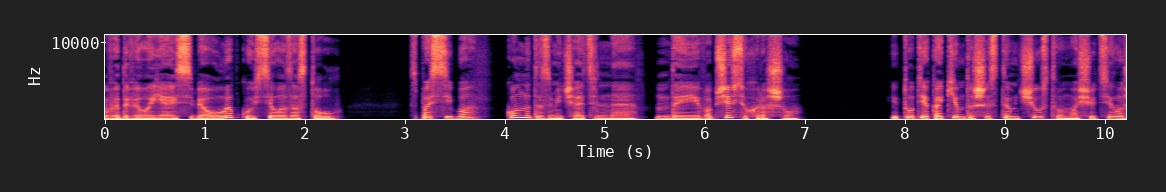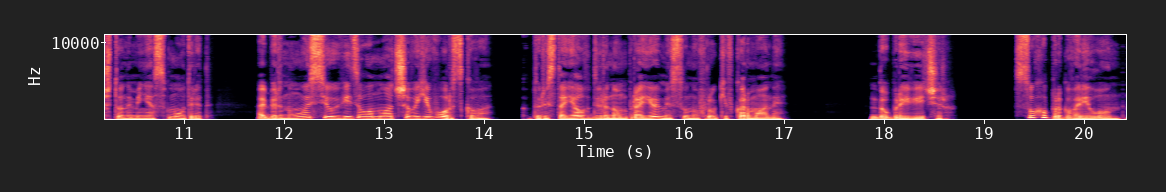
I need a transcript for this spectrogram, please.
Выдавила я из себя улыбку и села за стол. «Спасибо, комната замечательная, да и вообще все хорошо». И тут я каким-то шестым чувством ощутила, что на меня смотрит. Обернулась и увидела младшего Еворского, который стоял в дверном проеме, сунув руки в карманы. «Добрый вечер», — сухо проговорил он.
